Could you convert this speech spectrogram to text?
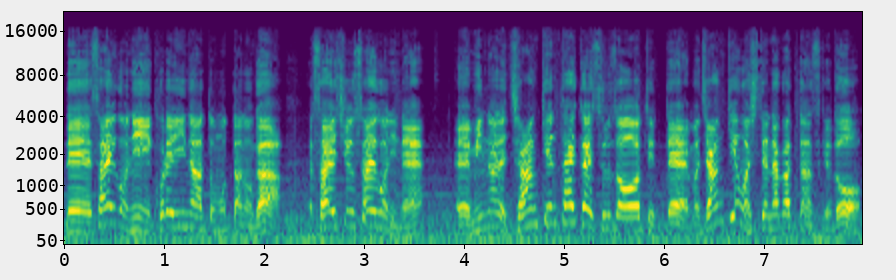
で、最後に、これいいなと思ったのが、最終最後にね、えー、みんなでじゃんけん大会するぞって言って、まあ、じゃんけんはしてなかったんですけど、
